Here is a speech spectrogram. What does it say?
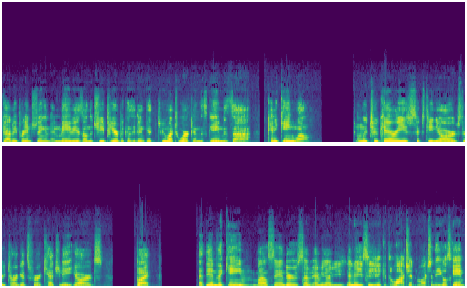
got to be pretty interesting and, and maybe is on the cheap here because he didn't get too much work in this game is uh, Kenny Gainwell. Only two carries, 16 yards, three targets for a catch and eight yards. but at the end of the game, Miles Sanders. I, I mean, I, I, know you said you didn't get to watch it, watching the Eagles game.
